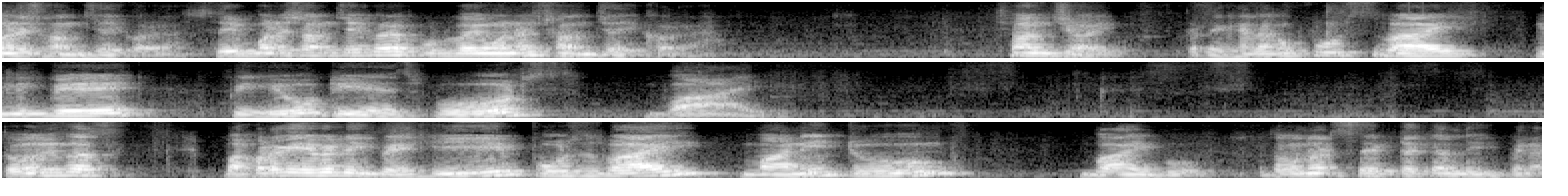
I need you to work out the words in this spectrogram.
মানে সঞ্চয় করা। সেভ মানে সঞ্চয় করা পুট বাই মানে সঞ্চয় করা। সঞ্চয়। তাহলে এখানে দেখো পুটস বাই লিখবে? পিইউটিএস পুটস বাই তোমার কিন্তু বাক্যটাকে এভাবে লিখবে he puts by money to buy book তখন আর সেভটাকে আর লিখবে না।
